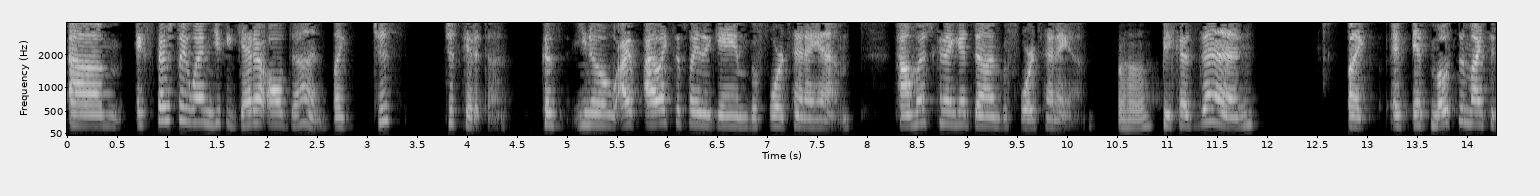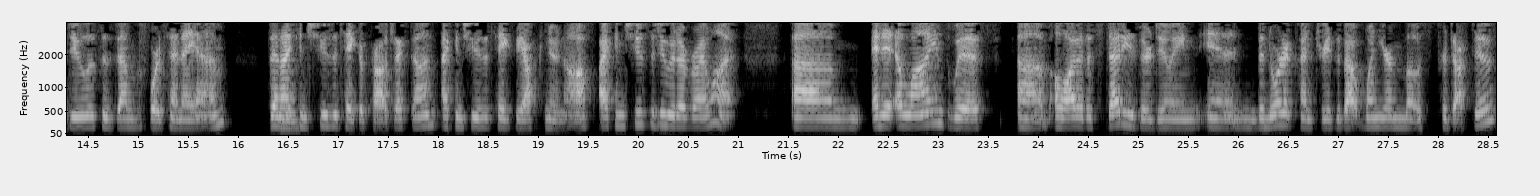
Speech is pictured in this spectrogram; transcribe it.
Um, especially when you could get it all done. Like just, just get it done. Cause, you know, I, I like to play the game before 10 a.m. How much can I get done before 10 a.m.? Uh-huh. Because then, like, if, if most of my to-do list is done before 10 a.m., then mm-hmm. I can choose to take a project on. I can choose to take the afternoon off. I can choose to do whatever I want. Um, and it aligns with um, a lot of the studies they're doing in the Nordic countries about when you're most productive.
